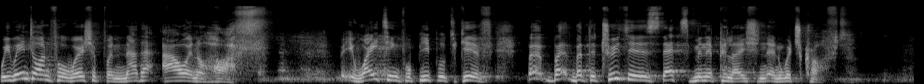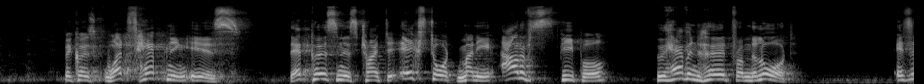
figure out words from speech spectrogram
We went on for worship for another hour and a half waiting for people to give. But, but, but the truth is, that's manipulation and witchcraft. Because what's happening is that person is trying to extort money out of people who haven't heard from the Lord. It's,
